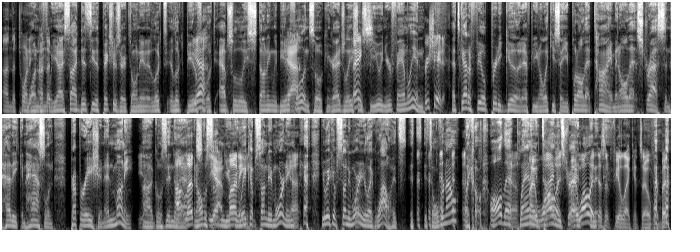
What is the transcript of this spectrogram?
on the 20 wonderful. the, yeah i saw i did see the pictures there tony and it looked it looked beautiful. Yeah. it looked absolutely stunningly beautiful yeah. and so congratulations Thanks. to you and your family and appreciate it. it's got to feel pretty good after you know like you say you put all that time and all that stress and headache and hassle and preparation and money yeah. uh, goes into uh, that. and all of a sudden you, you, wake up sunday morning you wake up sunday morning you're like wow it's it's it's over now? Like all that planning my and wallet, time and stress my wallet and doesn't feel like it's over but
